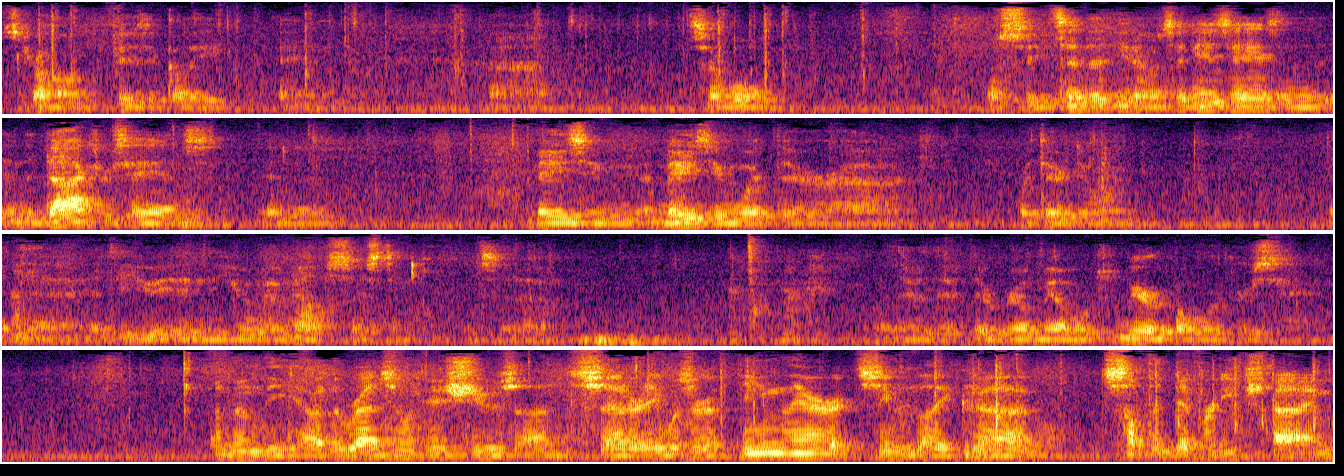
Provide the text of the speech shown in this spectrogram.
strong physically, and uh, so we'll, we'll see. It's in the, you know, it's in his hands and in the doctor's hands, and amazing, amazing what they're, uh, what they're doing at the, at the, in the U of M health system. It's, uh, they're, they're- they're real miracle workers. and then the, uh, the red zone issues on Saturday, was there a theme there? It seemed like uh, something different each time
